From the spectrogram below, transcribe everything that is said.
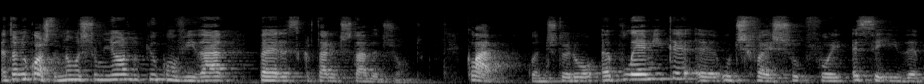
António Costa não achou melhor do que o convidar para secretário de Estado adjunto. Claro, quando estourou a polémica, eh, o desfecho foi a saída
